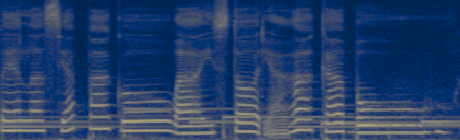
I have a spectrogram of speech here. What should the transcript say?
Vela se apagou, a história acabou.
